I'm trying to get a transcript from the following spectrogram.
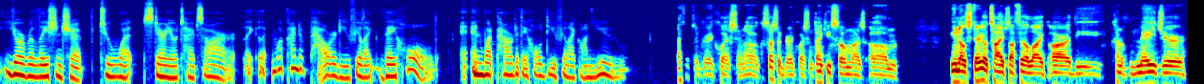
your relationship to what stereotypes are. Like, like, what kind of power do you feel like they hold? And what power do they hold, do you feel like, on you? That's such a great question. Uh, such a great question. Thank you so much. Um, you know, stereotypes, I feel like, are the kind of major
